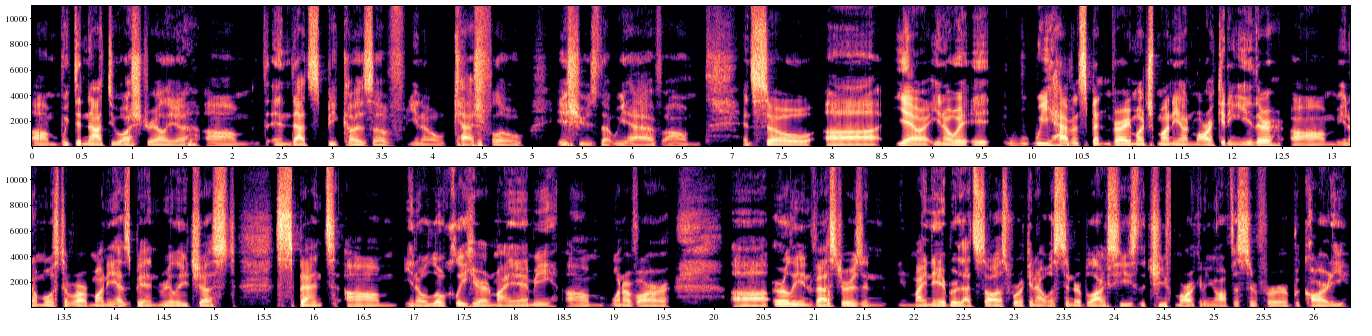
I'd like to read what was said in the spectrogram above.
Um, we did not do Australia, um, and that's because of you know cash flow issues that we have. Um, and so, uh, yeah, you know, it, it, we haven't spent very much money on marketing either. Um, you know, most of our money has been really just spent, you know, locally here in Miami. one of our uh, early investors and my neighbor that saw us working out with cinder blocks he's the chief marketing officer for bacardi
